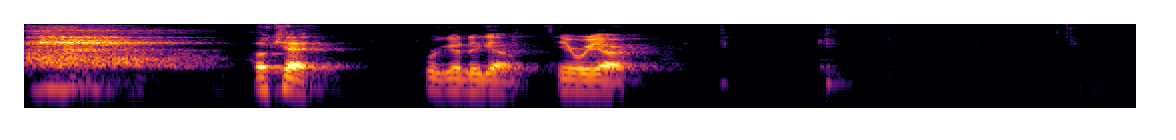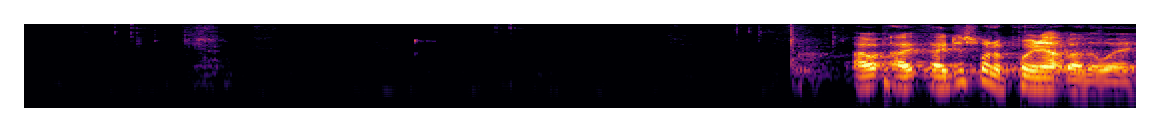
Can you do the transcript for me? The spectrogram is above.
okay, we're good to go. Here we are. I, I, just want to point out, by the way,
